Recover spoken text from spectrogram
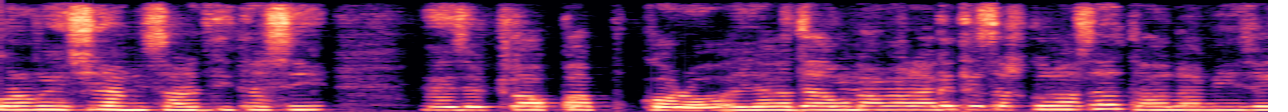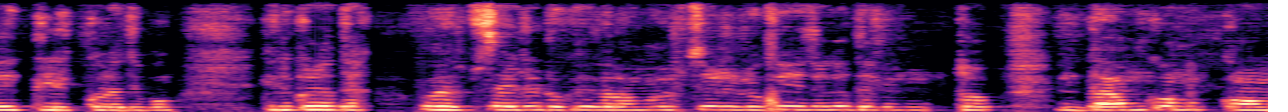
ক্রমে এসে আমি সার্চ দিতেছি। এই যে টপ আপ করো, এই জায়গা যেমন আমার আগে থেকে সার্চ করা আছে, তাহলে আমি এই জায়গায় ক্লিক করে দিব। ক্লিক করে দেখ ওয়েবসাইটে ঢুকে গেলাম ওয়েবসাইটে ঢুকে এই জায়গায় দেখেন টপ দাম অনেক কম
